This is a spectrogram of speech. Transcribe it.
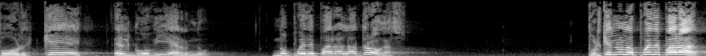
¿por qué el gobierno no puede parar las drogas? ¿Por qué no la puede parar?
